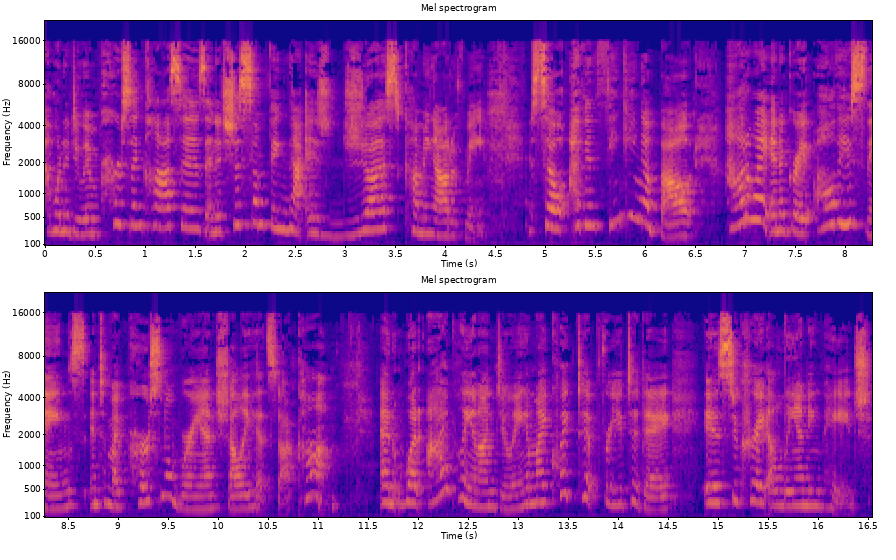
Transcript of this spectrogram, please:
I want to do in person classes, and it's just something that is just coming out of me. So I've been thinking about how do I integrate all these things into my personal brand, shelleyhitz.com. And what I plan on doing, and my quick tip for you today, is to create a landing page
